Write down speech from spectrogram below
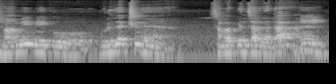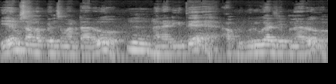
స్వామి మీకు గురుదక్షిణ సమర్పించాలి కదా. ఏం సమర్పించమంటారు. అని అడిగితే అప్పుడు గురువుగారు చెప్పినారు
